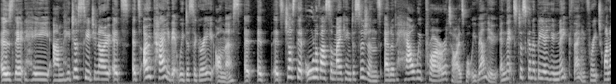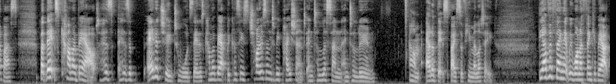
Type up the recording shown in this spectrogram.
is that he um, he just said, you know, it's it's okay that we disagree on this. It, it, it's just that all of us are making decisions out of how we prioritize what we value, and that's just going to be a unique thing for each one of us. But that's come about his his attitude towards that has come about because he's chosen to be patient and to listen and to learn um, out of that space of humility. The other thing that we want to think about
